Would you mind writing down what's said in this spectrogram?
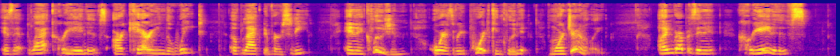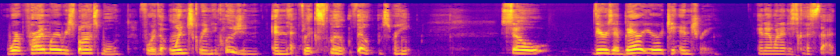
is that black creatives are carrying the weight of black diversity and inclusion, or as the report concluded, more generally. Unrepresented creatives were primarily responsible for the on screen inclusion in Netflix film, films, right? So there's a barrier to entry, and I want to discuss that.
